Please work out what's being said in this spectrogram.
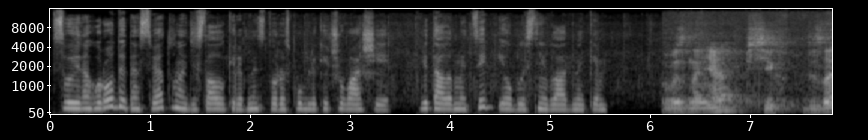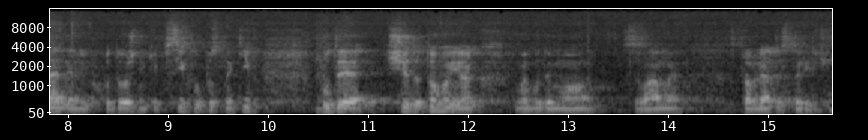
Свої нагороди на свято надіслало керівництво Республіки Чувашії. Вітали митців і обласні владники. Визнання всіх дизайнерів, художників, всіх випускників буде ще до того, як ми будемо з вами справляти сторіччя.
